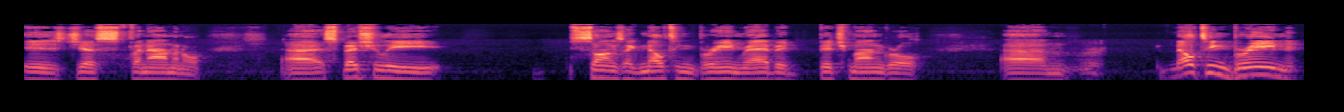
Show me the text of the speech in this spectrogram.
is just phenomenal. Uh, especially songs like Melting Brain, Rabid, Bitch Mongrel. Um, Melting Brain.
